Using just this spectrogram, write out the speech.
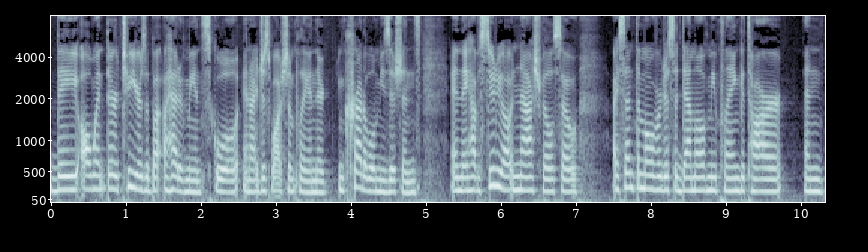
they all went, they're two years ab- ahead of me in school, and I just watched them play, and they're incredible musicians. And they have a studio out in Nashville, so I sent them over just a demo of me playing guitar and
